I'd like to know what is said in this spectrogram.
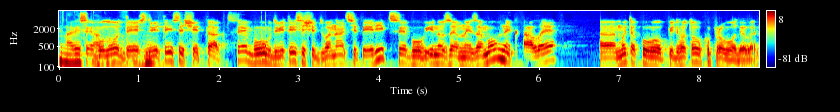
Навіть Це так. було десь 2000, Так, це був 2012 рік. Це був іноземний замовник, але е, ми таку підготовку проводили.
